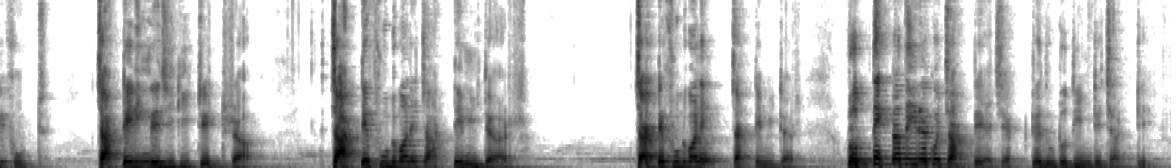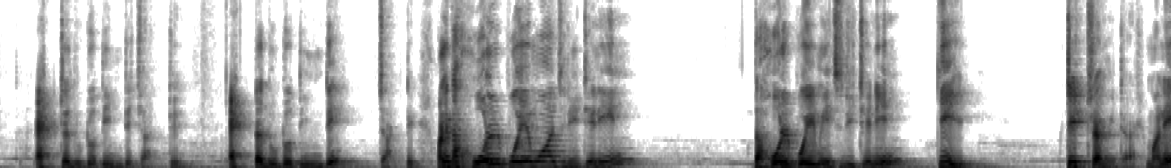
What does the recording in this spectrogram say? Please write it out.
ফুট চারটের ইংরেজি কি? টেট্রা চারটে ফুট মানে চারটে মিটার চারটে ফুট মানে চারটে মিটার প্রত্যেকটাতেই দেখো চারটে আছে। একটা, দুটো, তিনটে, চারটে। একটা, দুটো, তিনটে, চারটে। একটা, দুটো, তিনটে, চারটে। মানে the whole poem was written in the whole poem is written in কি টেট্রামিটার মানে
